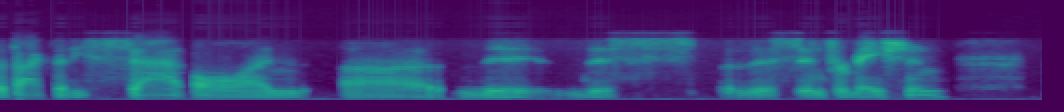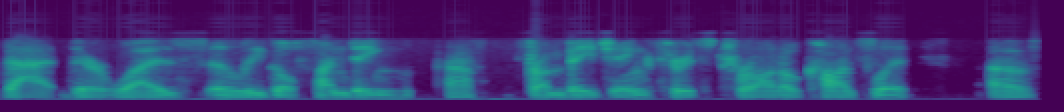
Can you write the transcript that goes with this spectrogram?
the fact that he sat on uh, the this this information that there was illegal funding uh, from Beijing through its Toronto consulate of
